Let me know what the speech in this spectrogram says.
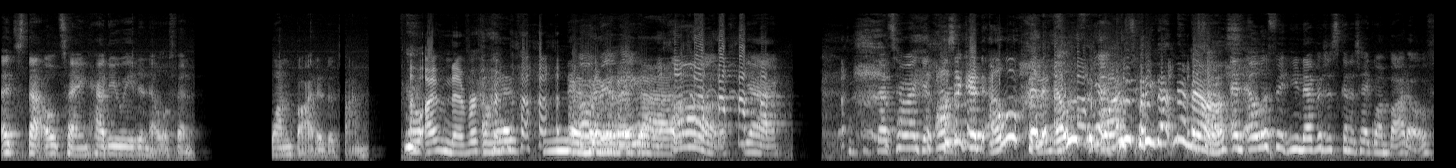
it's that old saying, how do you eat an elephant? One bite at a time. Oh, I've never heard I've that. never oh, heard really? that. Oh, yeah. That's how I get I was like an elephant. An elephant? Yeah, Why are we putting that in their mouth? An elephant, you're never just going to take one bite of.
